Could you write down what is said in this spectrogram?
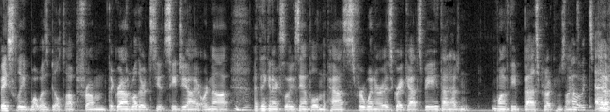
basically what was built up from the ground, whether it's CGI or not. Mm-hmm. I think an excellent example in the past for Winner is Great Gatsby. That had an- one of the best production designs Oh, it's beautiful,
